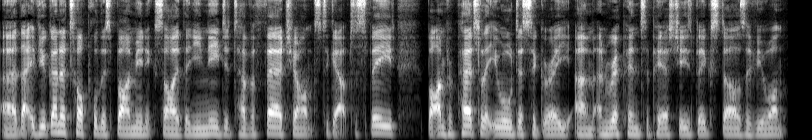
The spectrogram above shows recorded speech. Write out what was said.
Uh, that if you're going to topple this Bayern Munich side, then you needed to have a fair chance to get up to speed. But I'm prepared to let you all disagree um, and rip into PSG's big stars if you want.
